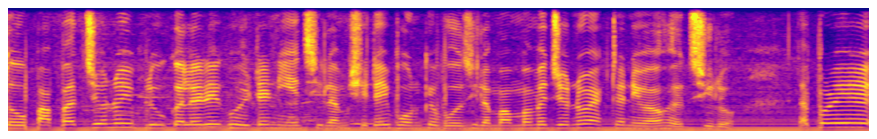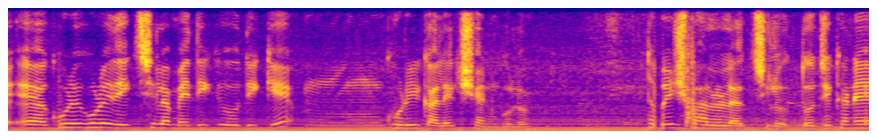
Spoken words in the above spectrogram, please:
তো পাপার জন্য ওই ব্লু কালারের ঘড়িটা নিয়েছিলাম, সেটাই বোনকে বলছিলাম, মাম্মামের জন্য একটা নেওয়া হয়েছিল। তারপরে ঘুরে ঘুরে দেখছিলাম এদিকে ওদিকে ঘড়ির কালেকশানগুলো তো বেশ ভালো লাগছিল। তো যেখানে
